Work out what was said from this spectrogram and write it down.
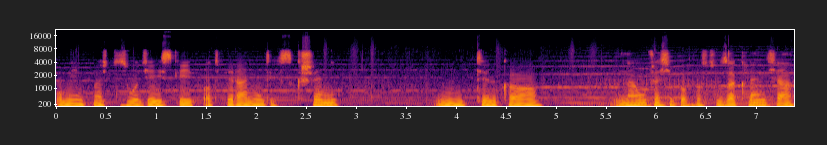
umiejętności złodziejskiej, w otwieranie tych skrzyń, tylko nauczę się po prostu zaklęcia,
